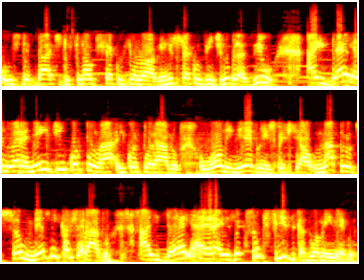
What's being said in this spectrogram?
os debates do final do século XIX início do século XX no Brasil, a ideia não era nem de incorporá-lo, o homem negro, negro, em especial, na produção, mesmo encarcerado. A ideia era a execução física do homem negro.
